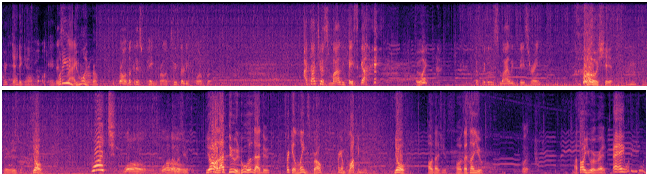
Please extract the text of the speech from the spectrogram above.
You're dead again. Oh, okay, what are you lag, doing, bro? Bro, look at his ping, bro. 234, bro. I thought you were a smiley face guy. Who? the freaking smiley face ring. Oh shit. There is one. Yo. What? Whoa, whoa. Oh, that. Yo, that dude. Who was that dude? Freaking Lynx, bro. Freaking blocking me. Yo. Oh, that's you. Oh, that's not you. What? I thought you were red. Hey, hey, what are you doing?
